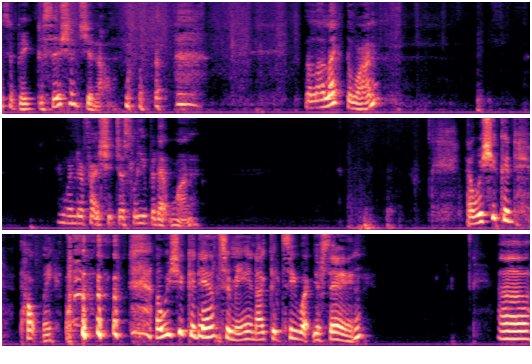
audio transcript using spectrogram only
These are big decisions, you know. well, I like the one. I wonder if I should just leave it at one. I wish you could help me. I wish you could answer me and I could see what you're saying. Uh,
